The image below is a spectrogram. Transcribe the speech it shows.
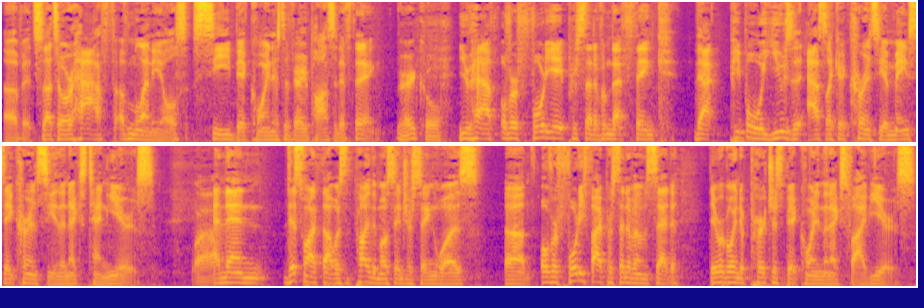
of it. So that's over half of millennials see Bitcoin as a very positive thing. Very cool. You have over 48% of them that think that people will use it as like a currency, a mainstay currency in the next 10 years. Wow. And then this one I thought was probably the most interesting was uh, over 45% of them said they were going to purchase Bitcoin in the next five years.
